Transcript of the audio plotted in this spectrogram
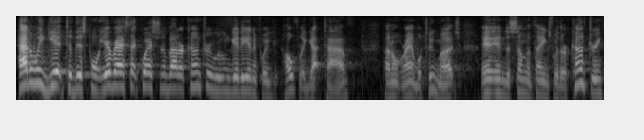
How do we get to this point? You ever ask that question about our country? We're going to get in if we hopefully got time, if I don't ramble too much, into some of the things with our country.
